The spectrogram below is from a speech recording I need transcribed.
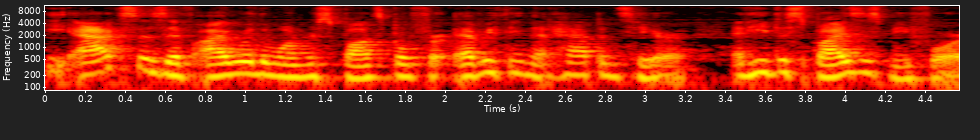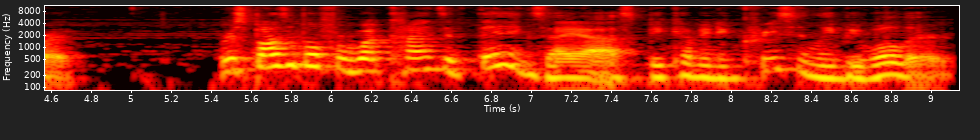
He acts as if I were the one responsible for everything that happens here, and he despises me for it. Responsible for what kinds of things? I asked, becoming increasingly bewildered.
